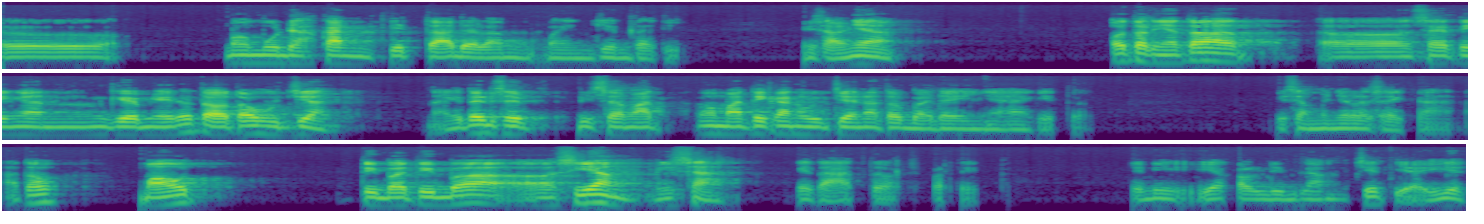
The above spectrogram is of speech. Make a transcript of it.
uh, memudahkan kita dalam main game tadi. Misalnya, oh ternyata uh, settingan gamenya itu tahu-tahu hujan Nah, kita bisa bisa mat, mematikan hujan atau badainya gitu. Bisa menyelesaikan atau mau tiba-tiba uh, siang bisa kita atur seperti itu. Jadi ya kalau dibilang cheat ya iya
